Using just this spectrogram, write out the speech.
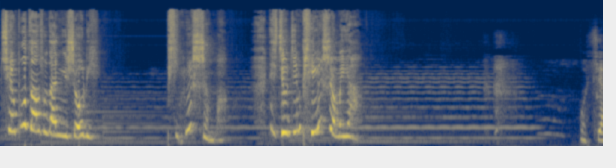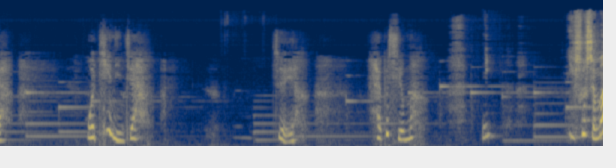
全部葬送在你手里。凭什么？你究竟凭什么呀？我家，我替你嫁，这样还不行吗？你，你说什么？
